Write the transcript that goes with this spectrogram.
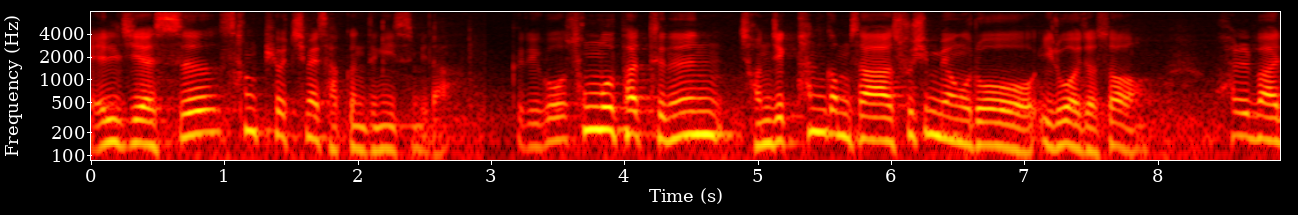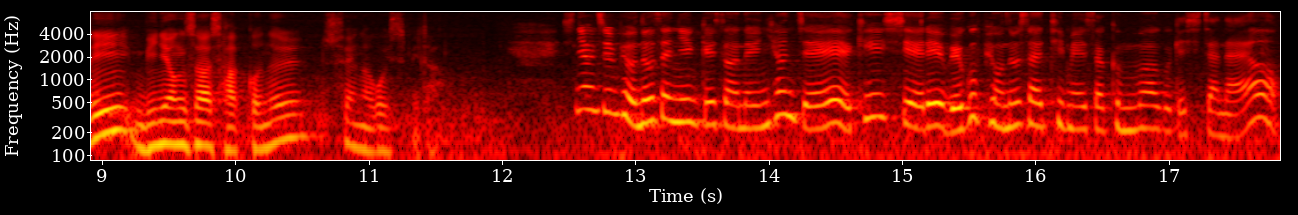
LGS 상표 침해 사건 등이 있습니다. 그리고 송무 파트는 전직 판검사 수십 명으로 이루어져서 활발히 민형사 사건을 수행하고 있습니다. 신영준 변호사님께서는 현재 KCL의 외국 변호사 팀에서 근무하고 계시잖아요.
